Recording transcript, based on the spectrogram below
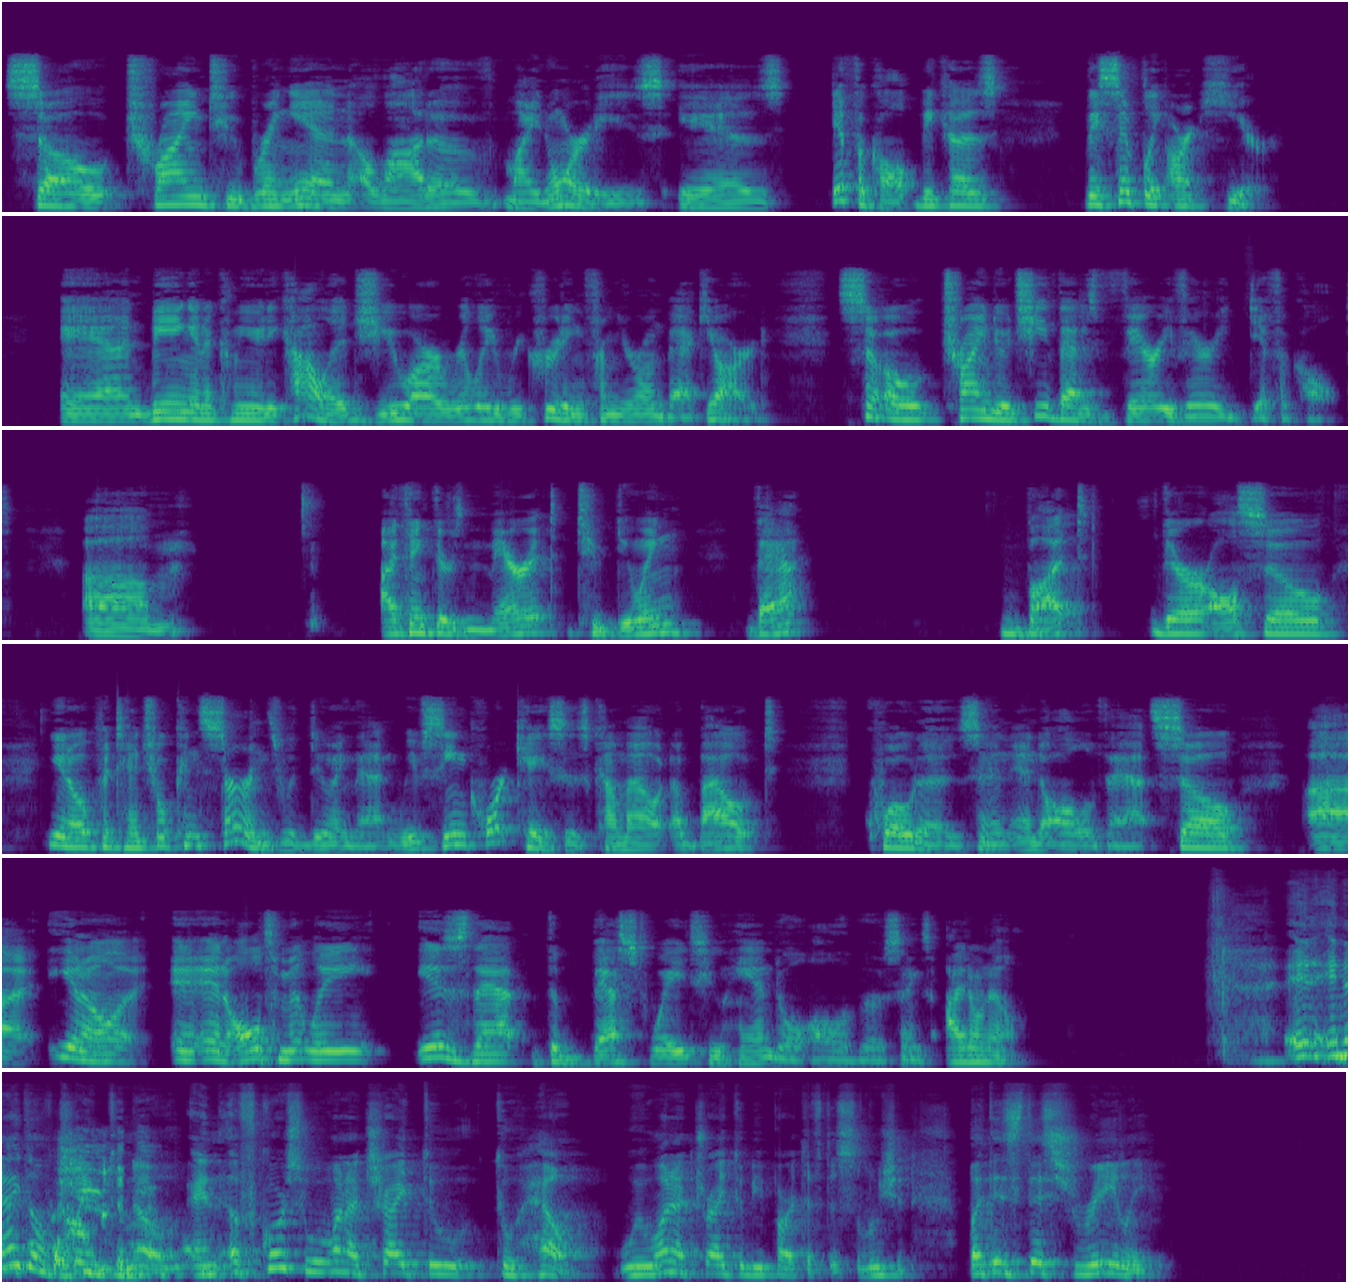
So trying to bring in a lot of minorities is difficult because they simply aren't here. And being in a community college, you are really recruiting from your own backyard. So trying to achieve that is very, very difficult. Um, I think there's merit to doing that, but there are also, you know, potential concerns with doing that. And we've seen court cases come out about quotas and, and all of that. So, uh, you know, and, and ultimately, is that the best way to handle all of those things? I don't know. And, and I don't claim to know. And of course, we want to try to to help. We want to try to be part of the solution. But is this really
